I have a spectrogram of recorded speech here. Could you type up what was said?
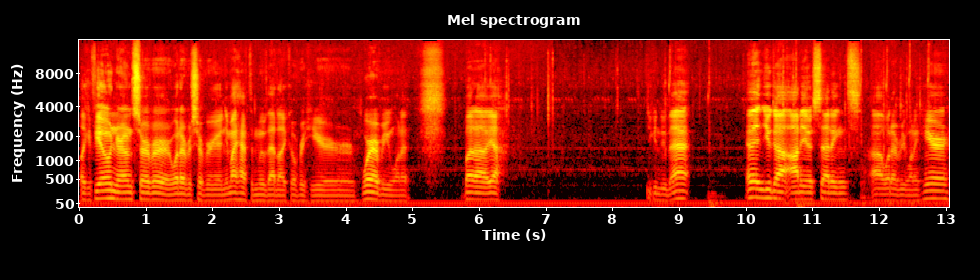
like if you own your own server or whatever server you're in, you might have to move that like over here or wherever you want it. But uh, yeah, you can do that. And then you got audio settings, uh, whatever you want to hear.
